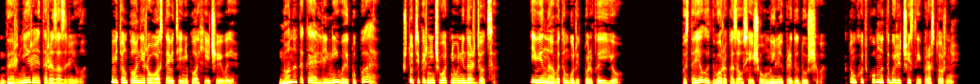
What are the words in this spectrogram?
Дарнира это разозлило, ведь он планировал оставить ей неплохие чаевые. Но она такая ленивая и тупая, что теперь ничего от него не дождется. И вина в этом будет только ее. Постоялый двор оказался еще унылее предыдущего. Потом хоть комнаты были чистые и просторные.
